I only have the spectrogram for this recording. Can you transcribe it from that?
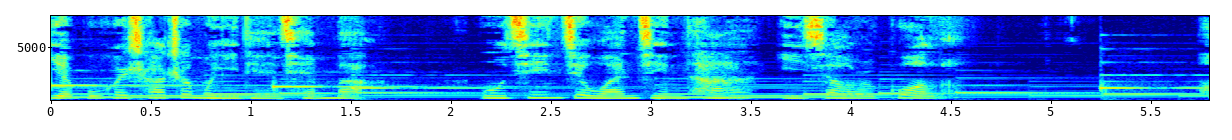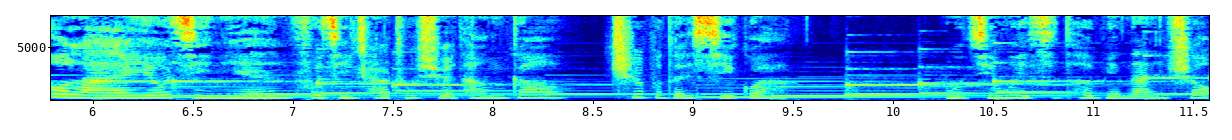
也不会差这么一点钱吧，母亲就挽紧他，一笑而过了。后来有几年，父亲查出血糖高，吃不得西瓜，母亲为此特别难受。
